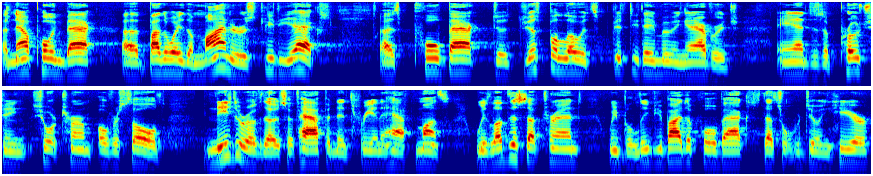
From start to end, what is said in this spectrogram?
And now pulling back uh, by the way, the miners, GDX, has pulled back to just below its 50 day moving average and is approaching short term oversold. Neither of those have happened in three and a half months. We love this uptrend. We believe you buy the pullbacks. That's what we're doing here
